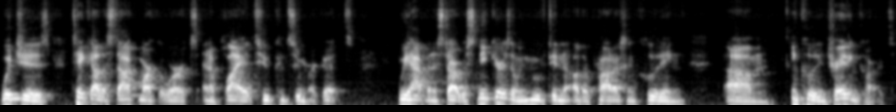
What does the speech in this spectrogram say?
which is take how the stock market works and apply it to consumer goods. We happen to start with sneakers and we moved into other products, including um, including trading cards.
